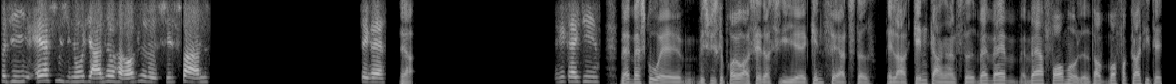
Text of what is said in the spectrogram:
Fordi ellers ville nogle af de andre have oplevet noget tilsvarende. Tænker jeg. Ja. Jeg kan ikke rigtig... Hvad, hvad skulle, øh, hvis vi skal prøve at sætte os i øh, genfærdssted, eller gengangerens sted, hvad, hvad, hvad er formålet? Hvor, hvorfor gør de det?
